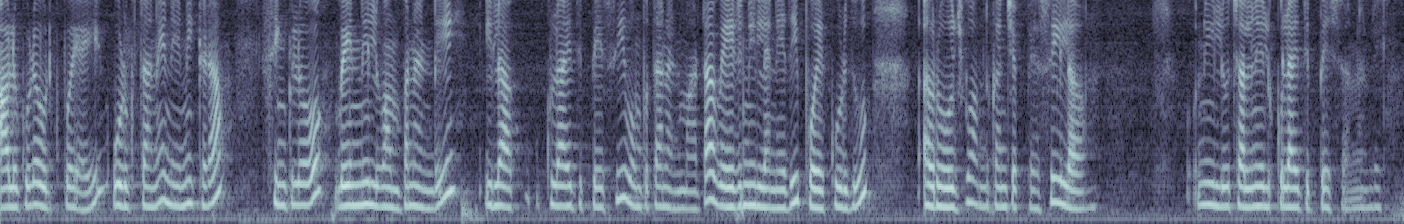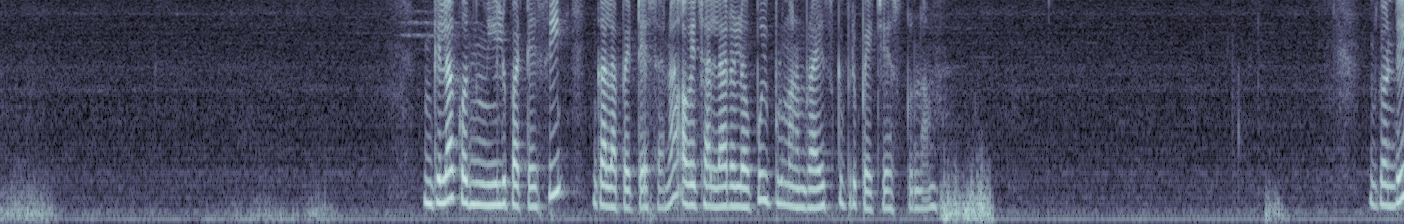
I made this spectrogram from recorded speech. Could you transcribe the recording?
ఆలు కూడా ఉడికిపోయాయి. ఉడుకుతానే నేను ఇక్కడ సింక్లో వేడి నీళ్ళు వంపనండి. ఇలా కుళాయి తిప్పేసి వంపుతానమాట వేడి నీళ్ళు అనేది పోయకూడదు రోజు. అందుకని చెప్పేసి ఇలా నీళ్ళు చల్లనీళ్ళు కుళాయి తిప్పేసానండి. ఇంక ఇలా కొన్ని నీళ్ళు పట్టేసి ఇంకా అలా పెట్టేశాను. అవి చల్లారేలోపు ఇప్పుడు మనం రైస్కి ప్రిపేర్ చేసుకుందాం. ఇదిగోండి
